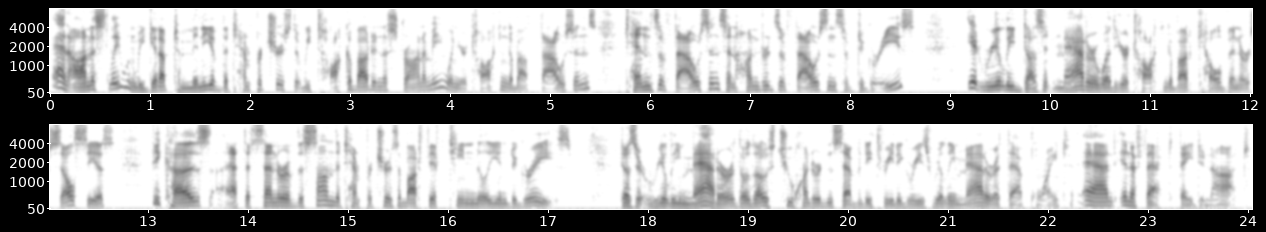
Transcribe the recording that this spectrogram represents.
And honestly, when we get up to many of the temperatures that we talk about in astronomy, when you're talking about thousands, tens of thousands and hundreds of thousands of degrees, it really doesn't matter whether you're talking about Kelvin or Celsius because at the center of the sun the temperature is about 15 million degrees. Does it really matter though those 273 degrees really matter at that point and in effect they do not.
